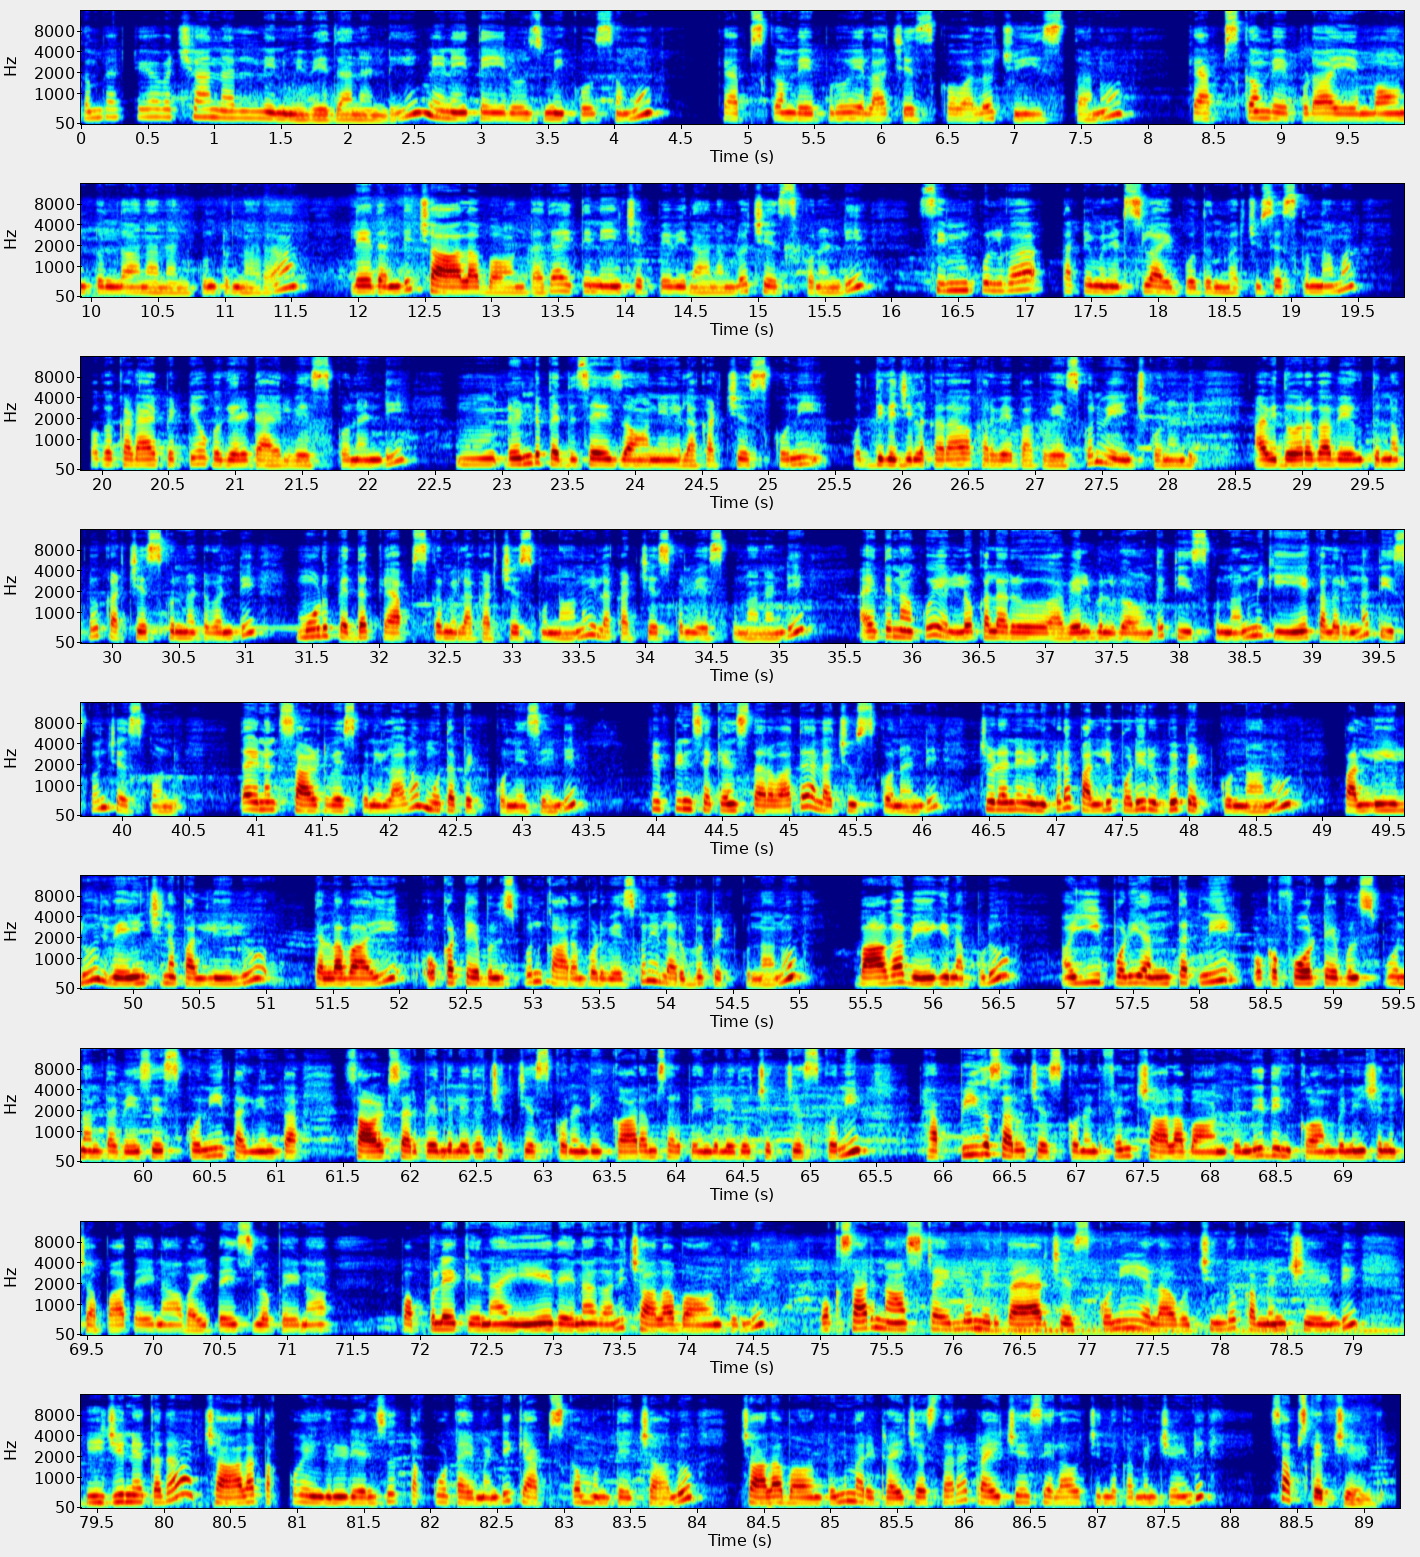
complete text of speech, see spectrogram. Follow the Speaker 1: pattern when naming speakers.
Speaker 1: Welcome back to our channel. నేను మీ వేదానండి. నేనైతే ఈరోజు మీకోసము క్యాప్సికమ్ వేపుడు ఎలా చేసుకోవాలో చూపిస్తాను క్యాప్సికమ్ వేపుడా ఏం బాగుంటుందా అని అనుకుంటున్నారా? లేదండి చాలా బాగుంటుంది. అయితే నేను చెప్పే విధానంలో చేసుకోనండి. సింపుల్గా థర్టీ మినిట్స్లో అయిపోతుంది. మరి చూసేసుకుందామా? ఒక కడాయి పెట్టి ఒక గెరిట ఆయిల్ వేసుకోనండి. రెండు పెద్ద సైజు ఆనియన్ ఇలా కట్ చేసుకొని కొద్దిగా జీలకర్ర కరివేపాకు వేసుకొని వేయించుకోనండి. అవి దూరగా వేగుతున్నప్పుడు కట్ చేసుకున్నటువంటి మూడు పెద్ద క్యాప్సికమ్ ఇలా కట్ చేసుకున్నాను. ఇలా కట్ చేసుకొని వేసుకున్నానండి. అయితే నాకు ఎల్లో కలర్ అవైలబుల్గా ఉంటే తీసుకున్నాను. మీకు ఏ కలర్ ఉన్నా తీసుకొని చేసుకోండి. తగినంత సాల్ట్ వేసుకొని ఇలాగా మూత పెట్టుకొనేసేయండి. ఫిఫ్టీన్ సెకండ్స్ తర్వాత అలా చూసుకోనండి. చూడండి నేను ఇక్కడ పల్లి పొడి రుబ్బి పెట్టుకున్నాను. పల్లీలు వేయించిన పల్లీలు తెల్లవాయి ఒక టేబుల్ స్పూన్ కారం పొడి వేసుకొని ఇలా రుబ్బి పెట్టుకున్నాను. బాగా వేగినప్పుడు ఈ పొడి అంతటిని ఒక ఫోర్ టేబుల్ స్పూన్ అంత వేసేసుకొని తగినంత సాల్ట్ సరిపోయిందో లేదో చెక్ చేసుకోనండి కారం సరిపోయిందో లేదో చెక్ చేసుకొని హ్యాపీగా సర్వ్ చేసుకోనండి ఫ్రెండ్స్. చాలా బాగుంటుంది. దీని కాంబినేషన్ చపాతీ అయినా వైట్ రైస్లోకైనా పప్పులేకైనా ఏదైనా కానీ చాలా బాగుంటుంది. ఒకసారి నా స్టైల్లో మీరు తయారు చేసుకొని ఎలా వచ్చిందో కమెంట్ చేయండి. ఈజీనే కదా. చాలా తక్కువ ఇంగ్రీడియంట్స్ తక్కువ టైం అండి. క్యాప్సికమ్ ఉంటే చాలు. చాలా బాగుంటుంది. మరి ట్రై చేస్తారా? ట్రై చేసి ఎలా వచ్చిందో కమెంట్ చేయండి. సబ్స్క్రైబ్ చేయండి.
